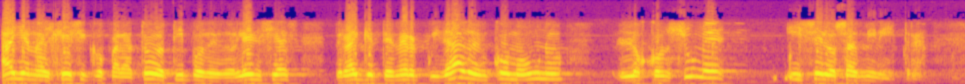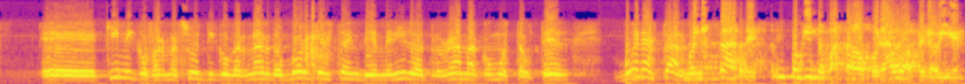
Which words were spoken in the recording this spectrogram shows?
Hay analgésicos para todo tipo de dolencias, pero hay que tener cuidado en cómo uno los consume y se los administra. Eh, químico farmacéutico Bernardo Borkenstein, bienvenido al programa, ¿cómo está usted? Buenas tardes. Buenas tardes, un poquito pasado por agua, pero bien.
